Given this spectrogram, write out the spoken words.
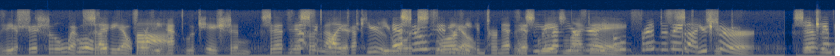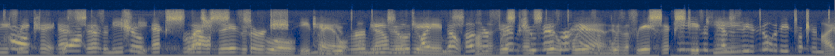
the official website for the application said this about it. He will explore the internet. This made my day. Are you sure? 73KF73X slash save circle. Email and download games on a disk and still play them with a 360 key. I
